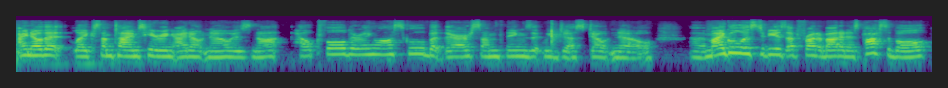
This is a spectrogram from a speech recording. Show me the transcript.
I know that like sometimes hearing I don't know is not helpful during law school, but there are some things that we just don't know. Uh, my goal is to be as upfront about it as possible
